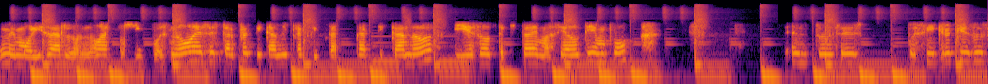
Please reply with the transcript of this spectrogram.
memorizarlo, ¿no? Y pues no es estar practicando y practicando y eso te quita demasiado tiempo. Entonces, pues sí, creo que eso es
